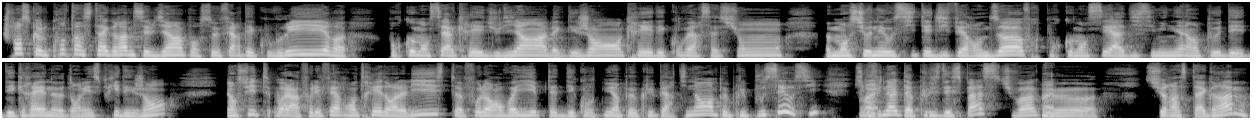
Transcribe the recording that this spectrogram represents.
je pense que le compte Instagram, c'est bien pour se faire découvrir, pour commencer à créer du lien avec des gens, créer des conversations, euh, mentionner aussi tes différentes offres, pour commencer à disséminer un peu des, des graines dans l'esprit des gens. Et ensuite, voilà, faut les faire rentrer dans la liste, faut leur envoyer peut-être des contenus un peu plus pertinents, un peu plus poussés aussi. Parce qu'au final, tu as plus d'espace, tu vois, que sur Instagram.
